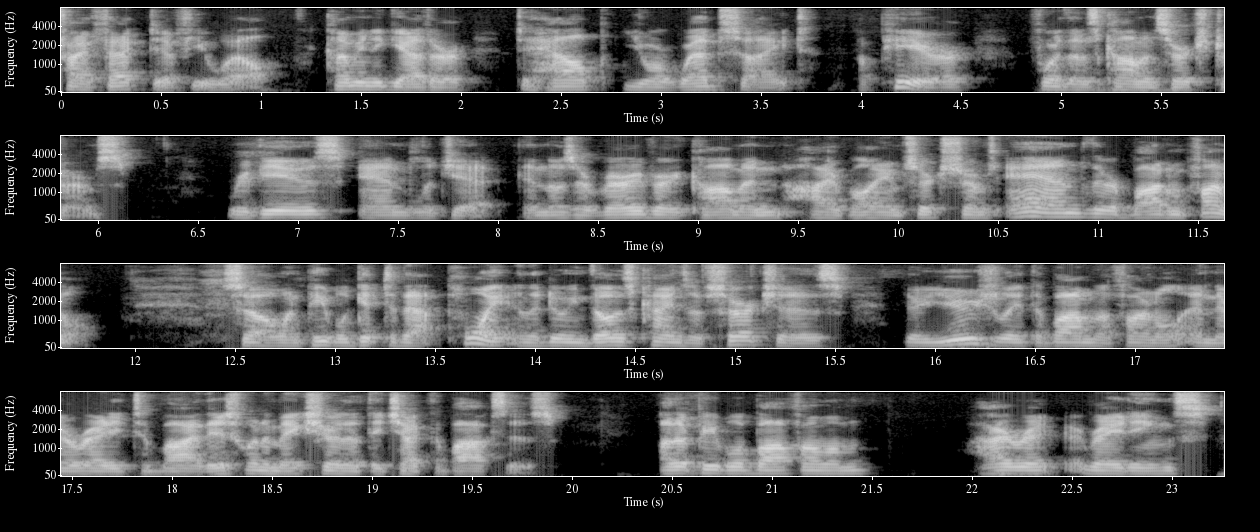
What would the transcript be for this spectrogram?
trifecta, if you will, coming together to help your website appear for those common search terms reviews and legit. And those are very, very common high volume search terms and they're bottom funnel. So when people get to that point and they're doing those kinds of searches, they're usually at the bottom of the funnel and they're ready to buy. They just want to make sure that they check the boxes. Other people have bought from them, high ratings,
